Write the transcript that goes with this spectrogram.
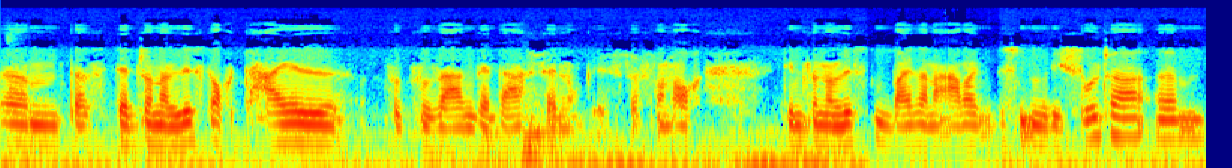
ähm, dass der Journalist auch Teil sozusagen der Darstellung ist, dass man auch dem Journalisten bei seiner Arbeit ein bisschen über die Schulter ähm,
